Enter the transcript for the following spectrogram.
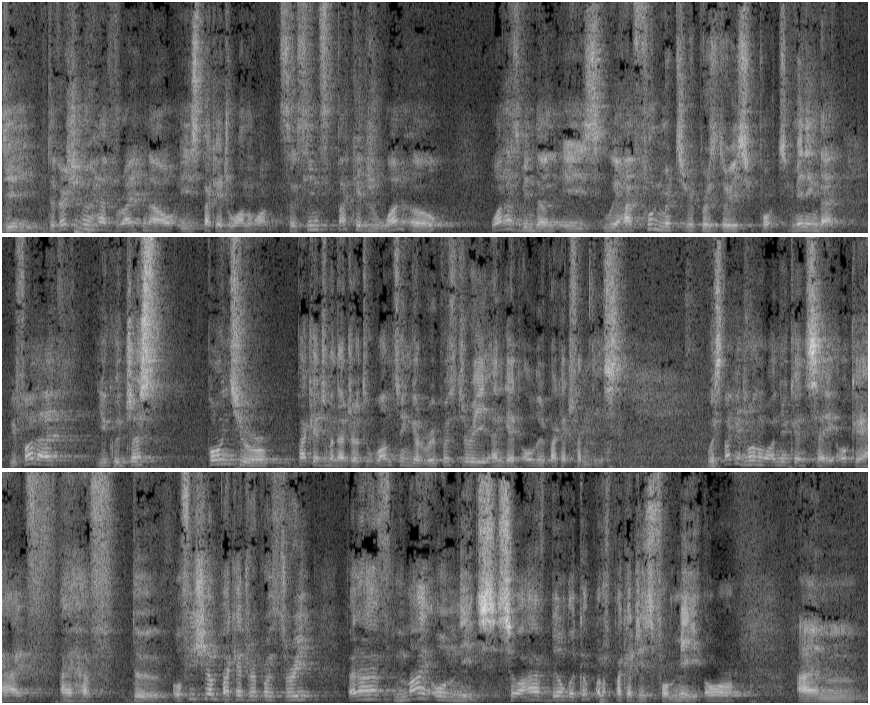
the, the version we have right now is package 1.1. So since package 1.0, what has been done is we have full multi-repository support, meaning that before that, you could just point your package manager to one single repository and get all the package from this. With package 1.1, you can say, okay, I have, I have the official package repository, but I have my own needs. So I have built a couple of packages for me, or I'm,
